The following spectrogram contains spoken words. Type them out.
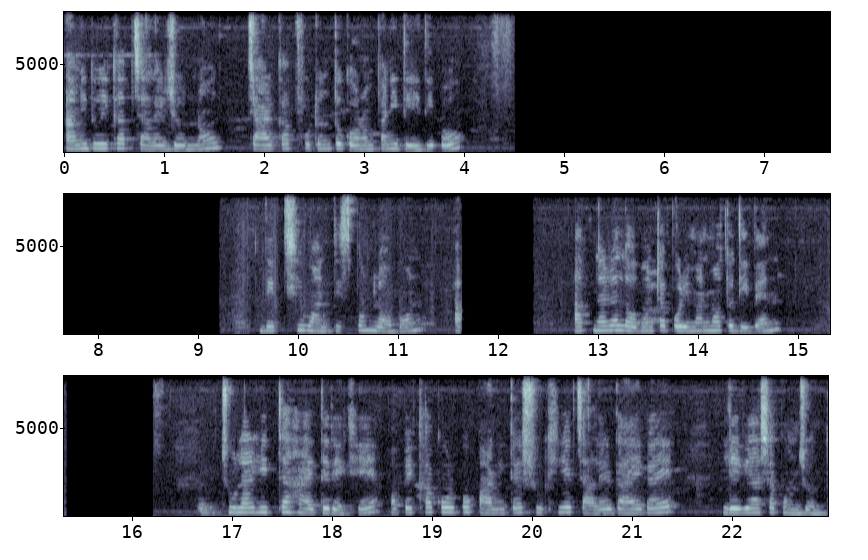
আমি দুই কাপ চালের জন্য চার কাপ ফুটন্ত গরম পানি দিয়ে দিব। দিচ্ছি ওয়ান টিস্পুন লবণ। আপনারা লবণটা পরিমাণ মতো দিবেন। চুলার হিটটা হাইতে রেখে অপেক্ষা করব পানিটা শুকিয়ে চালের গায়ে গায়ে লেগে আসা পর্যন্ত।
